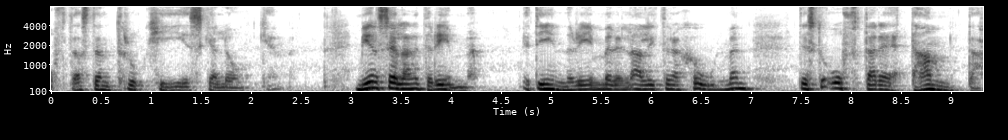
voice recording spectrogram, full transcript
oftast den trokeiska lunken. Mer sällan ett rim, ett inrim eller en allitteration, men desto oftare tamta,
